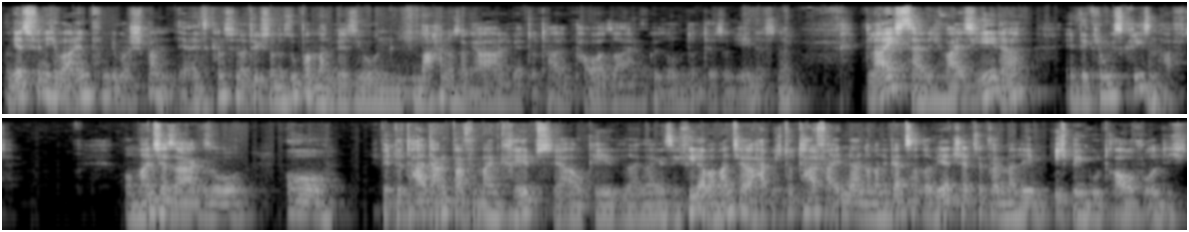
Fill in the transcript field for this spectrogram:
Und jetzt finde ich aber einen Punkt immer spannend. Ja, jetzt kannst du natürlich so eine Superman-Version machen und sagen, ja, ich werde total im Power sein und gesund und das und jenes. Ne? Gleichzeitig weiß jeder, Entwicklung ist krisenhaft. Und manche sagen so, oh, ich bin total dankbar für meinen Krebs. Ja, okay, sagen jetzt nicht viel, aber manche hat mich total verändert, nochmal eine ganz andere Wertschätzung für mein Leben. Ich bin gut drauf und ich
